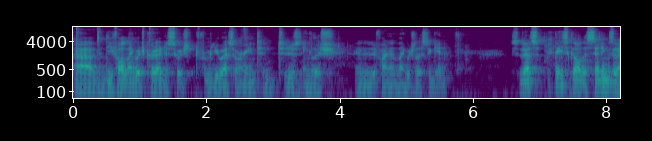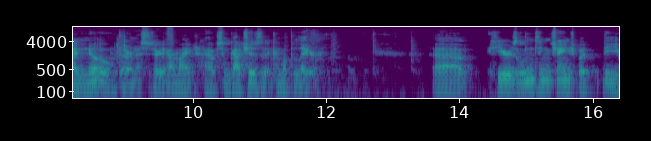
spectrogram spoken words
Uh, the default language code, I just switched from US oriented to just English and then define the language list again. So that's basically all the settings that I know that are necessary. I might have some gotchas that come up later. Uh, here's a linting change, but the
